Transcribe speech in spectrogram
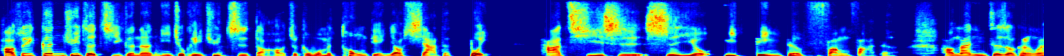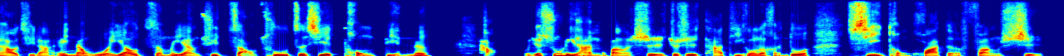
好，所以根据这几个呢，你就可以去知道哈，这个我们痛点要下的对。它其实是有一定的方法的。好，那你这时候可能会好奇啦，诶，那我要怎么样去找出这些痛点呢？好，我觉得梳理它很棒的是，就是它提供了很多系统化的方式。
